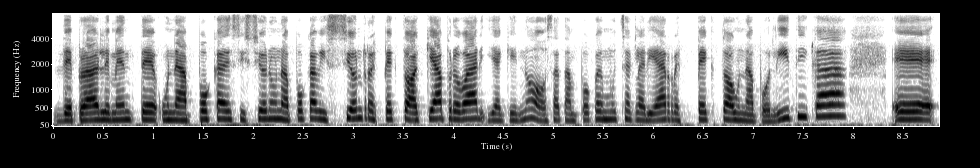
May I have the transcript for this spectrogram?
de probablemente una poca decisión, una poca visión respecto a qué aprobar y a qué no. O sea, tampoco hay mucha claridad respecto a una política eh,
